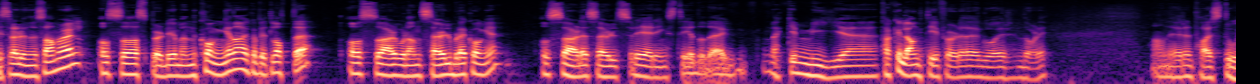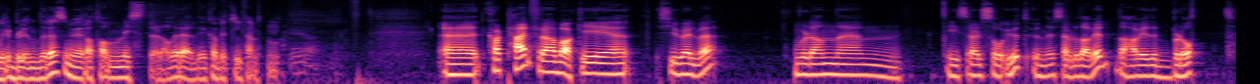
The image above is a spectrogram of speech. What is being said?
Israel under Samuel, og så spør de om en konge da, i kapittel 8. Og så er det hvordan Saul ble konge, og så er det Sauls regjeringstid. Og det, er, det er ikke mye Det tar ikke lang tid før det går dårlig. Han gjør et par store blundere som gjør at han mister det allerede i kapittel 15. Eh, kart her fra bak i 2011. Hvordan eh, Israel så ut under Saul og David. Da har vi det blått.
